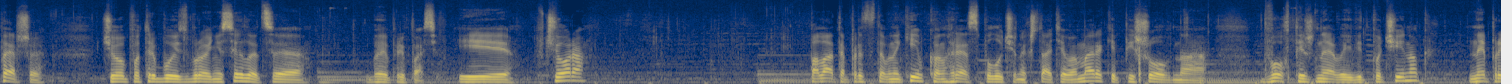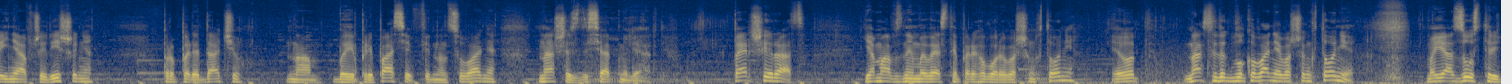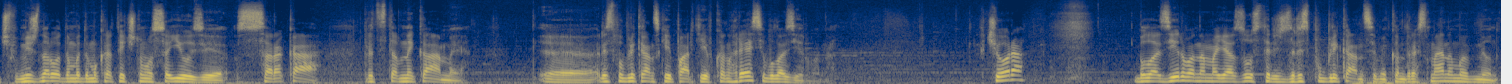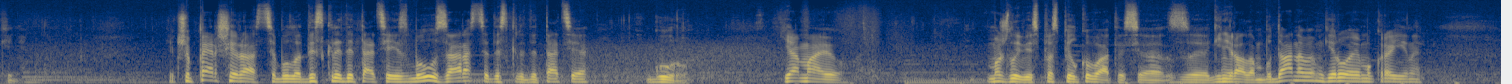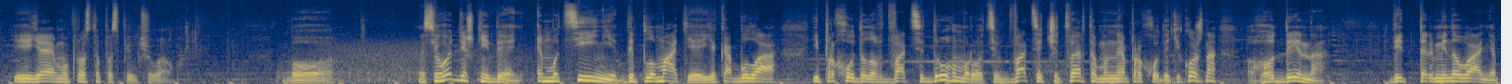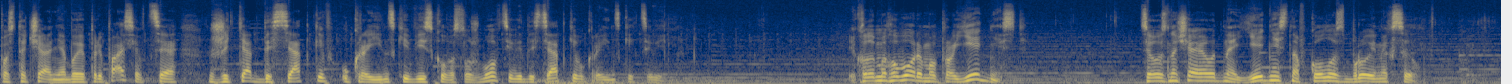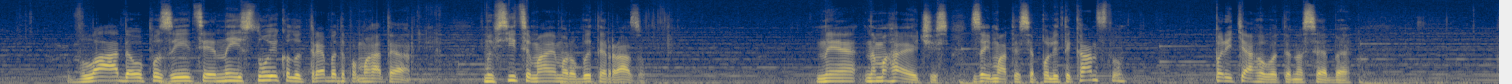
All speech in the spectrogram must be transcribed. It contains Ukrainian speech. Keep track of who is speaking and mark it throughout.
Speaker 1: Перше, чого потребують Збройні сили, це боєприпасів. І вчора Палата представників Конгрес Сполучених Штатів Америки пішов на двохтижневий відпочинок, не прийнявши рішення про передачу нам боєприпасів, фінансування на 60 мільярдів. Перший раз я мав з ними вести переговори в Вашингтоні. І от внаслідок блокування в Вашингтоні моя зустріч в Міжнародному демократичному союзі з 40 представниками е, республіканської партії в Конгресі була зірвана. Вчора була зірвана моя зустріч з республіканцями-конгресменами в Мюнхені. Якщо перший раз це була дискредитація СБУ, зараз це дискредитація гуру. Я маю можливість поспілкуватися з генералом Будановим, героєм України, і я йому просто поспівчував. Бо на сьогоднішній день емоційні дипломатія, яка була і проходила в 22-му році, в 24-му не проходить. І кожна година відтермінування постачання боєприпасів це життя десятків українських військовослужбовців і десятків українських цивільних. І коли ми говоримо про єдність, це означає одне єдність навколо Збройних сил. Влада, опозиція не існує, коли треба допомагати армії. Ми всі це маємо робити разом, не намагаючись займатися політиканством, перетягувати на себе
